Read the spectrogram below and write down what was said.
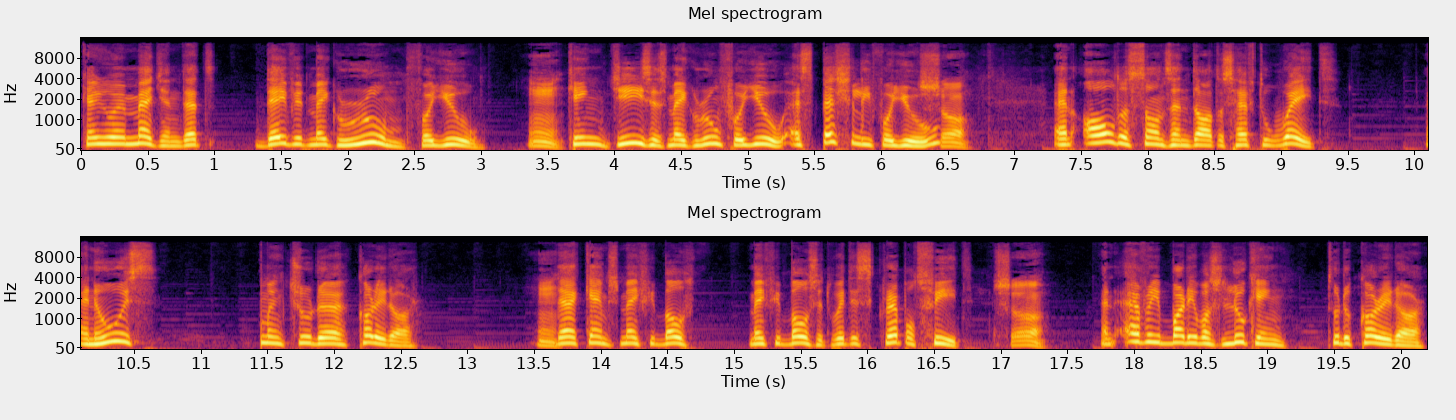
can you imagine that David make room for you? Mm. King Jesus make room for you, especially for you, Sure. and all the sons and daughters have to wait. And who is coming through the corridor? Hmm. There comes Mephibosheth, Mephibosheth with his crippled feet, Sure. and everybody was looking to the corridor.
